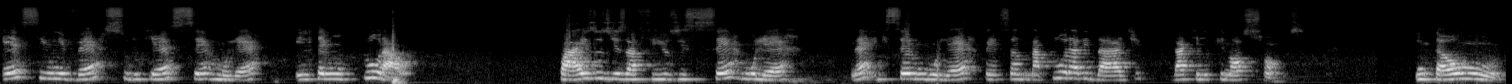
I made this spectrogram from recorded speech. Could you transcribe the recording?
esse universo do que é ser mulher, ele tem um plural. Quais os desafios de ser mulher, né? E ser mulher pensando na pluralidade daquilo que nós somos. Então,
